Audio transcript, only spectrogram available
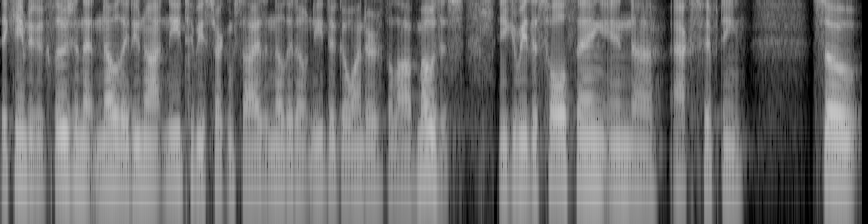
they came to the conclusion that no, they do not need to be circumcised, and no, they don't need to go under the law of Moses. And you can read this whole thing in uh, Acts 15. So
